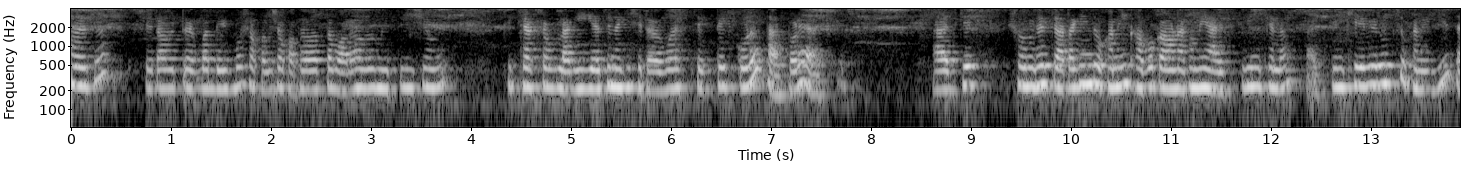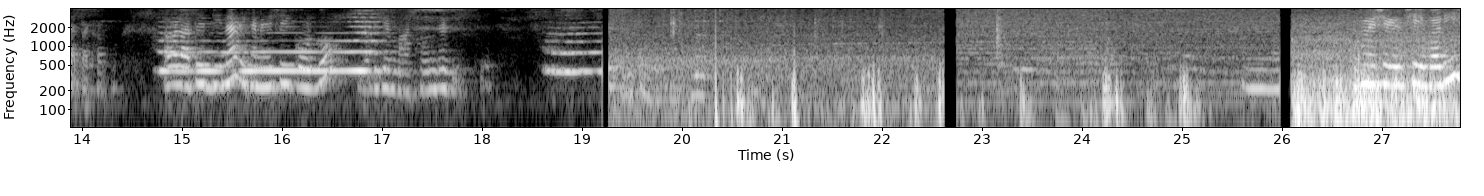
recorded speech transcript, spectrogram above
হয়েছে, সেটাও একটু একবার দেখব। সকালে সব কথাবার্তা বলা হবে মিস্ত্রির সঙ্গে ঠিকঠাক সব লাগিয়ে গেছে নাকি সেটা একবার চেক টেক করে তারপরে আসবে। আর আজকে সন্ধ্যের চাটা কিন্তু ওখানেই খাব, কারণ এখন এই আইসক্রিম খেলাম। আইসক্রিম খেয়ে বেরোচ্ছি, ওখানে গিয়ে চাটা খাব। আবার রাতের ডিনার এখানে এসেই করব। ওদিকে মা সন্ধে এসে গেছি এবারই।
